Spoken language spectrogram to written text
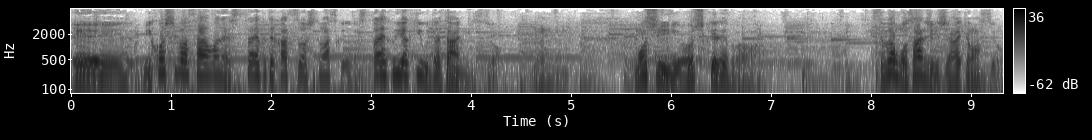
えー、みこしばさんはね、スタイフで活動してますけど、ね、スタイフ野球部ではないんですよ。うん。もしよろしければ、背番号31空いてますよ。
